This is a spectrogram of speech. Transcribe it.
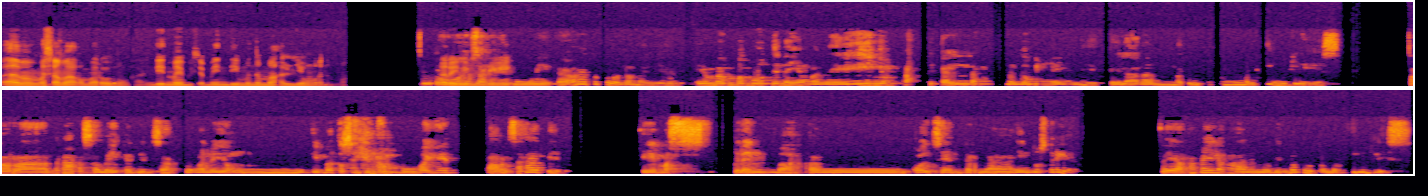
Wala naman masama kung marunong ka. Hindi naman ibig sabihin, hindi mo na mahal yung ano mo. Totoo Sarili sarili mong wika. Ah, totoo naman yan. Yung mabuti na yung ano eh. Yun yung practical lang na gawin ngayon eh. Kailangan matuto kang mag-English para nakakasabay ka din sa kung ano yung iba to sa iyo ng buhay. Eh, parang sa atin. Eh, mas trend ba ang call center na industriya? Kaya kakailanganin mo din matuto mag-English.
